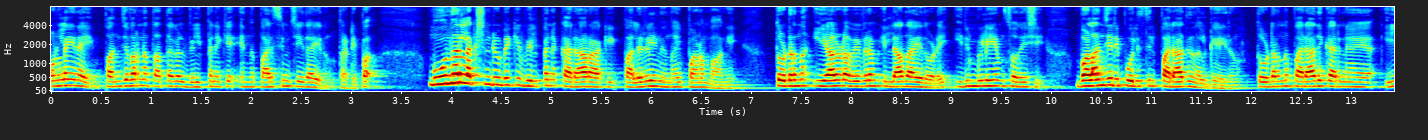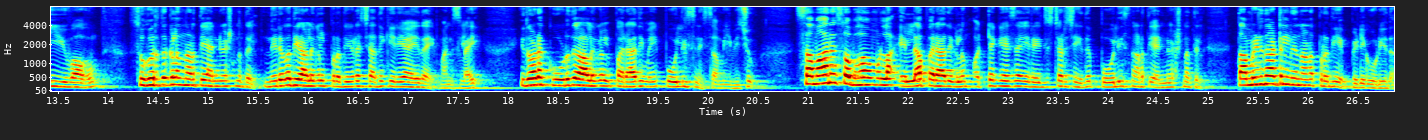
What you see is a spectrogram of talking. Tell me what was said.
ഓൺലൈനായും പഞ്ചവർണ തത്തകൾ വിൽപ്പനയ്ക്ക് എന്ന് പരസ്യം ചെയ്തായിരുന്നു തട്ടിപ്പ്. മൂന്നര ലക്ഷം രൂപയ്ക്ക് വിൽപ്പന കരാറാക്കി പലരിൽ നിന്നായി പണം വാങ്ങി. തുടർന്ന് ഇയാളുടെ വിവരം ഇല്ലാതായതോടെ ഇരുമ്പിളിയം സ്വദേശി വളാഞ്ചേരി പോലീസിൽ പരാതി നൽകുകയായിരുന്നു തുടർന്ന് പരാതിക്കാരനായ ഈ യുവാവും സുഹൃത്തുക്കളും നടത്തിയ അന്വേഷണത്തിൽ നിരവധി ആളുകൾ പ്രതിയുടെ ചതിക്കിരയായതായി മനസ്സിലായി. ഇതോടെ കൂടുതൽ ആളുകൾ പരാതിയുമായി പോലീസിനെ സമീപിച്ചു. സമാന സ്വഭാവമുള്ള എല്ലാ പരാതികളും ഒറ്റ കേസായി രജിസ്റ്റർ ചെയ്ത് പോലീസ് നടത്തിയ അന്വേഷണത്തിൽ തമിഴ്നാട്ടിൽ നിന്നാണ് പ്രതിയെ പിടികൂടിയത്.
